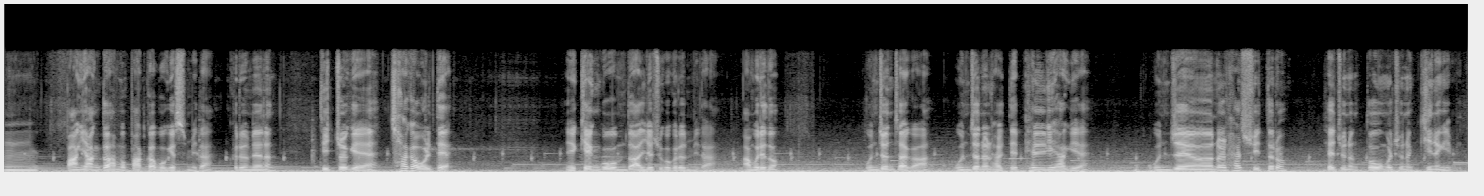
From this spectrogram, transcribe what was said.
음, 방향도 한번 바꿔 보겠습니다. 그러면은 뒤쪽에 차가 올때 예, 경고음도 알려주고 그럽니다. 아무래도 운전자가 운전을 할 때 편리하게 운전을 할 수 있도록 해주는 도움을 주는 기능입니다.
